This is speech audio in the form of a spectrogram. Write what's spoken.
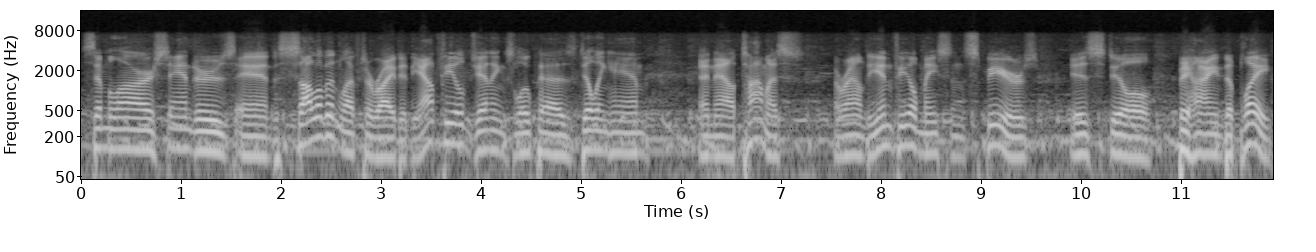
Similar, Sanders, and Sullivan left to right at the outfield. Jennings, Lopez, Dillingham, and now Thomas around the infield. Mason Spears is still behind the plate.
